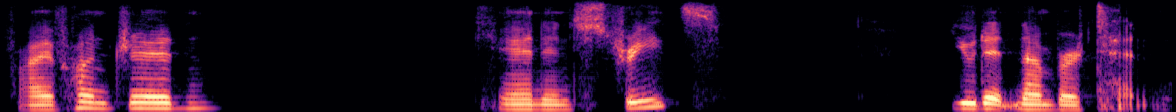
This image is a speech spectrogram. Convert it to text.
Five hundred Cannon Streets, unit number 10.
